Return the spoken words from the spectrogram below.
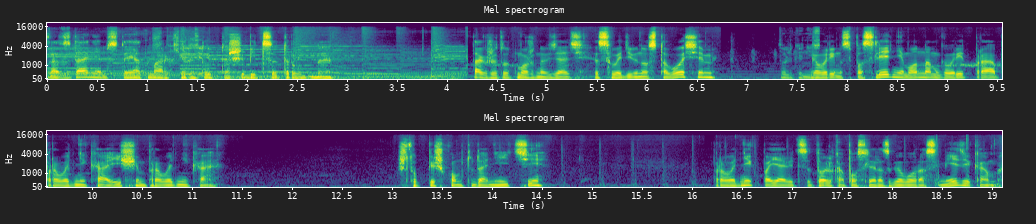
Над зданием стоят маркеры, тут ошибиться трудно. Также тут можно взять СВ-98. Только не Говорим с последним, он нам говорит про проводника. Ищем проводника. Чтоб пешком туда не идти. Проводник появится только после разговора с медиком,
